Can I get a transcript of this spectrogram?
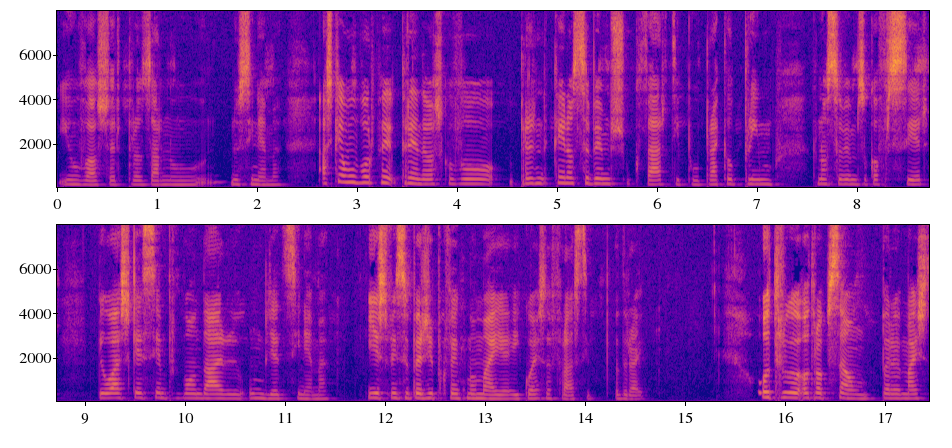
e um voucher para usar no, no cinema. Acho que é uma boa prenda. Acho que eu vou. Para quem não sabemos o que dar, tipo, para aquele primo que não sabemos o que oferecer, eu acho que é sempre bom dar um bilhete de cinema. E este vem super giro porque vem com uma meia e com esta frase, tipo, adorei. Outro, outra opção para, mais,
